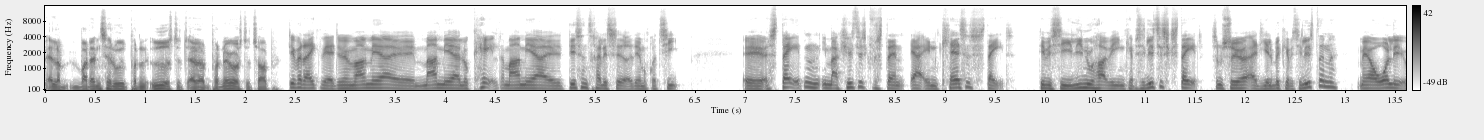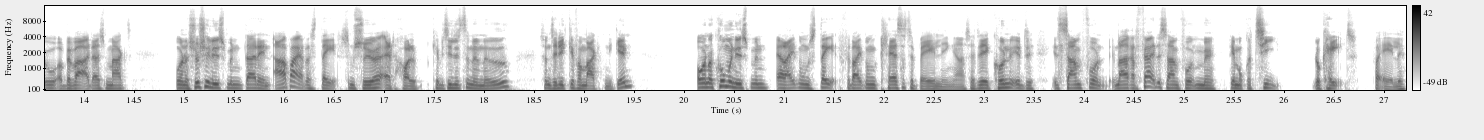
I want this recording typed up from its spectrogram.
Eller hvordan ser det ud på den yderste, eller på den øverste top? Det vil der ikke være. Det vil være meget mere, øh, meget mere lokalt og meget mere øh, decentraliseret demokrati. Øh, staten i marxistisk forstand er en klassestat. Det vil sige, lige nu har vi en kapitalistisk stat, som søger at hjælpe kapitalisterne med at overleve og bevare deres magt. Under socialismen, der er det en arbejderstat, som søger at holde kapitalisterne nede, så de ikke kan få magten igen. Og under kommunismen er der ikke nogen stat, for der er ikke nogen klasser tilbage længere. Så det er kun et, et samfund, et meget retfærdigt samfund med demokrati lokalt for alle.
